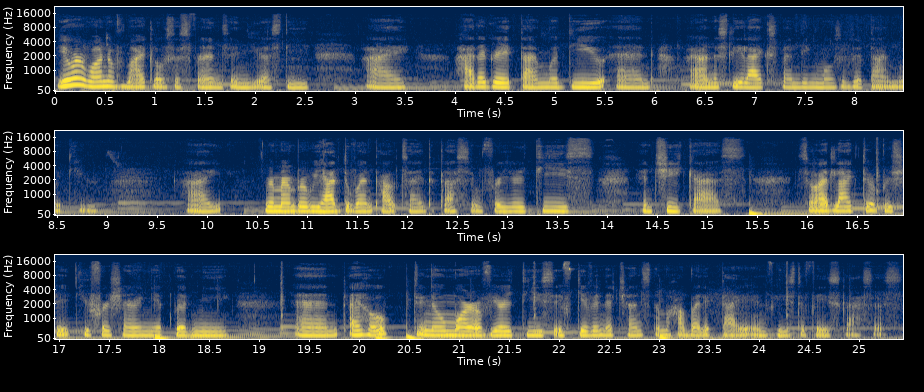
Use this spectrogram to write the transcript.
you were one of my closest friends in USD. I had a great time with you and I honestly like spending most of the time with you. I remember we had to went outside the classroom for your teas and chicas. So I'd like to appreciate you for sharing it with me. And I hope to know more of your teas if given a chance na makabalik tayo in face-to-face classes.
